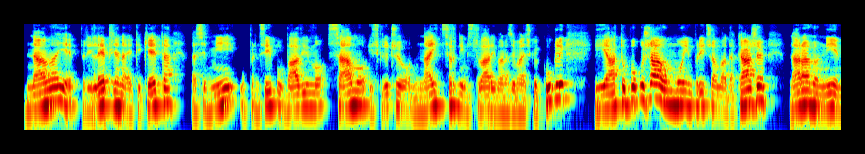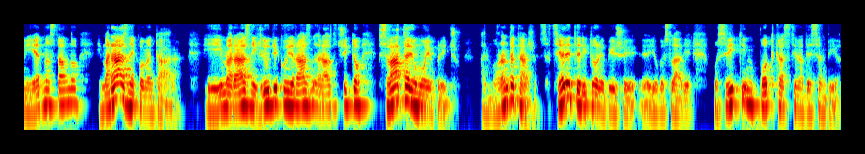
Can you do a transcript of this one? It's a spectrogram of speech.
nama je prilepljena etiketa da se mi u principu bavimo samo isključivo najcrnim stvarima na zemaljskoj kugli i ja to pokušavam u mojim pričama da kažem, naravno nije mi jednostavno, ima razne komentara i ima raznih ljudi koji raz, različito shvataju moju priču. Ali moram da kažem, za cele teritorije bivše e, Jugoslavije, u svim tim podcastima gde sam bio,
